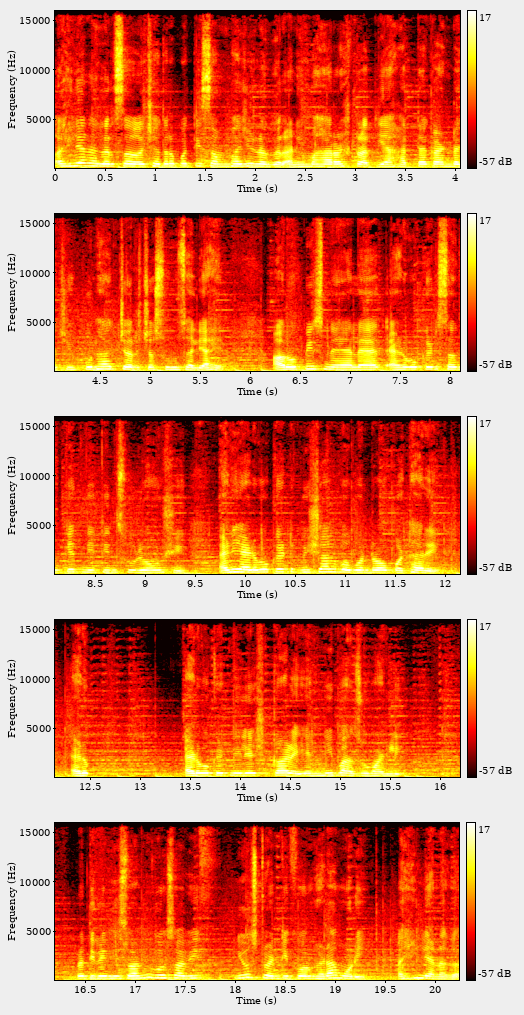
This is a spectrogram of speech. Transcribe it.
अहिल्यानगरसह छत्रपती संभाजीनगर आणि महाराष्ट्रात या हत्याकांडाची पुन्हा चर्चा सुरू झाली आहे. आरोपीस न्यायालयात ॲडव्होकेट संकेत नितीन सूर्यवंशी आणि advocate Vishal Babanrao Pathare. Ad advocate Nilesh Kale यांनी बाजू मांडली. प्रतिनिधी Swami Gosavi news twenty four घडामोडी अहिल्यानगर.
